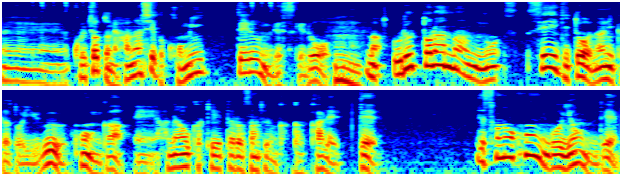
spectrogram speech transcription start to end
えーこれちょっとね、話が込み入ってるんですけど、うん。まあ、ウルトラマンの正義とは何かという本が、えー花岡慶太郎さんというのが書かれて、で、その本を読んで、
